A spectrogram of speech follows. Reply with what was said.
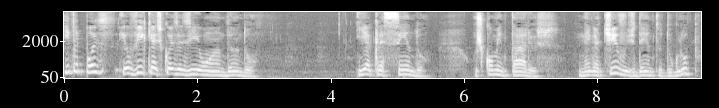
E depois eu vi que as coisas iam andando, ia crescendo os comentários negativos dentro do grupo,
